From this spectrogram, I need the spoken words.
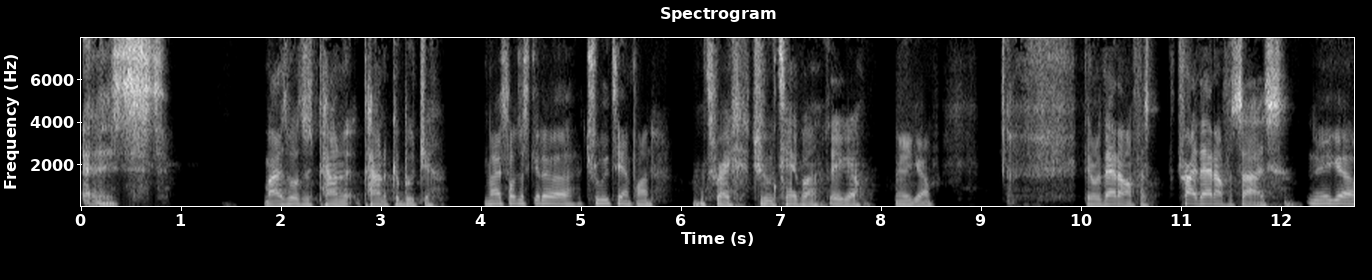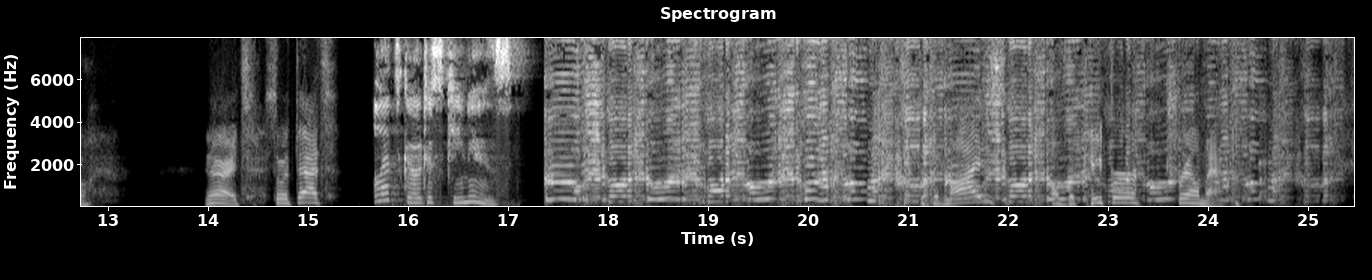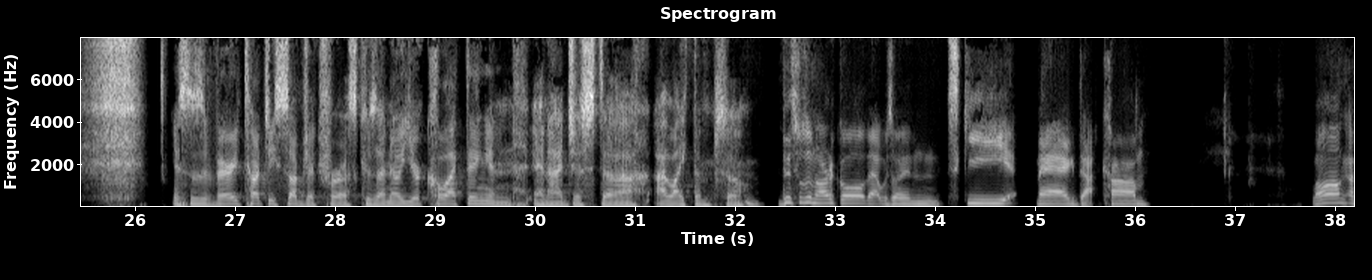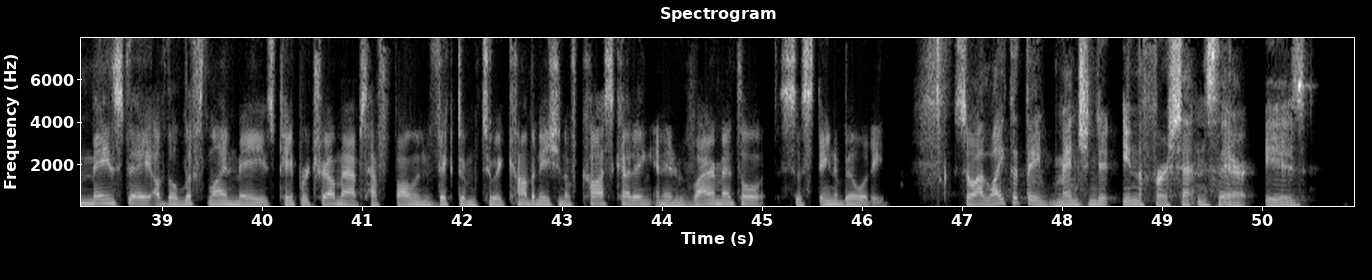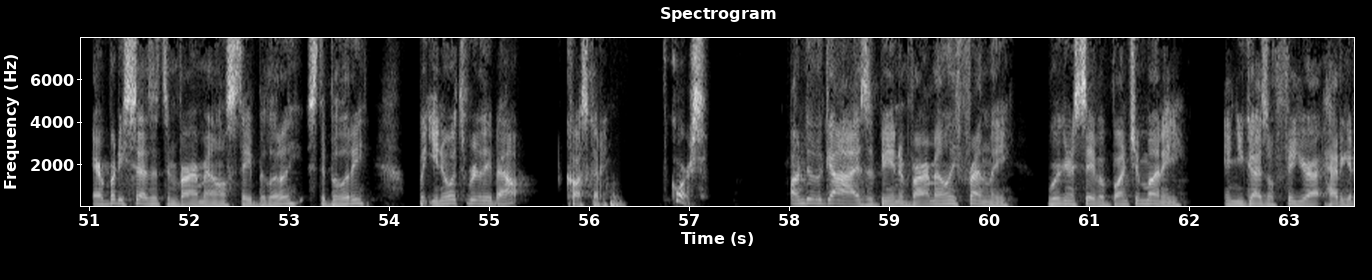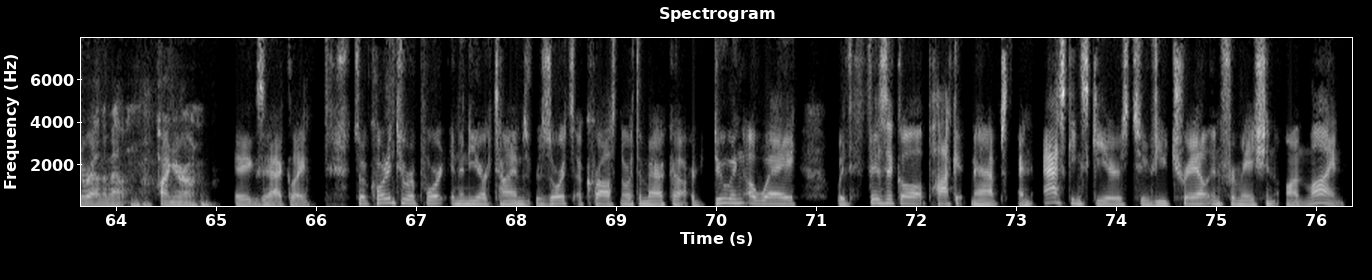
it's Might as well just pound it, pound a kombucha. might as well just get a truly tampon. That's right, truly tampon. There you go. There you go. Throw that on for try that on for size. There you go. All right. So with that, Let's go to ski news. the demise of the paper trail map. This is a very touchy subject for us because I know you're collecting and and I just uh I like them. So This was an article that was on skimag.com. Long a mainstay of the lift line maze, paper trail maps have fallen victim to a combination of cost cutting and environmental sustainability. so I like that they mentioned it in the first sentence there is everybody says it's environmental stability stability, but you know what's really about? Cost cutting. Of course. Under the guise of being environmentally friendly, we're gonna save a bunch of money and you guys will figure out how to get around the mountain on your own. Exactly. So, according to a report in the New York Times, resorts across North America are doing away with physical pocket maps and asking skiers to view trail information online.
